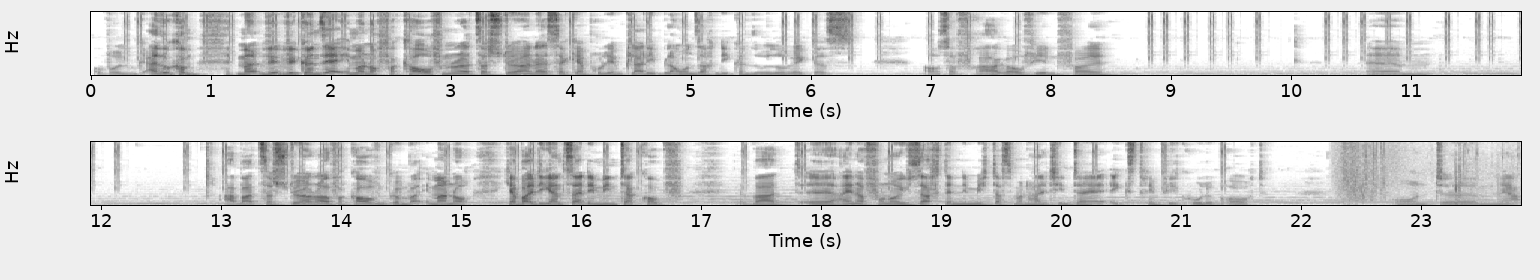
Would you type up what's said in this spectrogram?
Obwohl, also komm, man, wir, wir können sie ja immer noch verkaufen oder zerstören, da ist ja kein Problem. Klar, die blauen Sachen, die können sowieso weg, das außer Frage auf jeden Fall. Ähm, aber zerstören oder verkaufen können wir immer noch. Ich habe halt die ganze Zeit im Hinterkopf, was äh, einer von euch sagte, nämlich, dass man halt hinterher extrem viel Kohle braucht. Und ähm, ja.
